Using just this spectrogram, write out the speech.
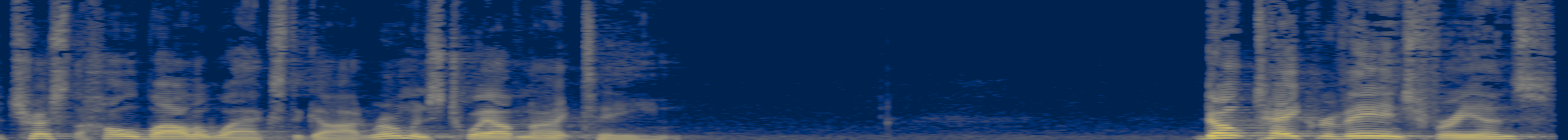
to trust the whole ball of wax to God. Romans 12, 19. Don't take revenge, friends,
